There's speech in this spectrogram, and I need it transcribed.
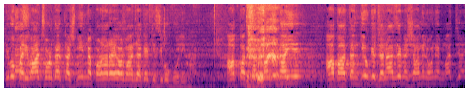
कि वो परिवार छोड़कर कश्मीर में पड़ा रहे और वहाँ जाकर किसी को गोली मारे। आप पत्थर मत उठाइए, आप आतंकियों के जनाजे में शामिल होने मत जाइए।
